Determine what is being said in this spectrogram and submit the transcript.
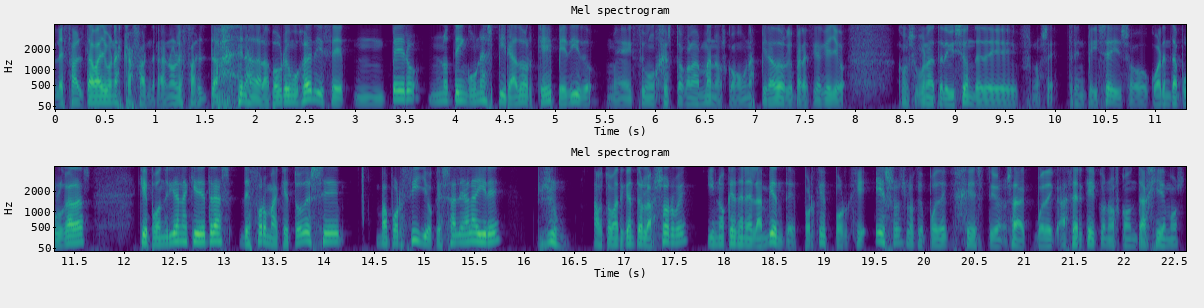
le faltaba ya una escafandra, no le faltaba de nada. La pobre mujer dice, mm, pero no tengo un aspirador que he pedido. Me hizo un gesto con las manos, como un aspirador que parecía aquello, como si fuera una televisión de, no sé, 36 o 40 pulgadas, que pondrían aquí detrás de forma que todo ese vaporcillo que sale al aire, automáticamente lo absorbe y no queda en el ambiente. ¿Por qué? Porque eso es lo que puede gestionar, o sea, puede hacer que nos contagiemos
